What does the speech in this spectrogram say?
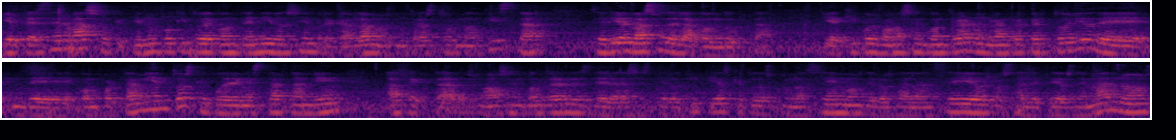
Y el tercer vaso, que tiene un poquito de contenido siempre que hablamos de un trastorno autista, sería el vaso de la conducta. Y aquí pues vamos a encontrar un gran repertorio de, de comportamientos que pueden estar también afectados. Vamos a encontrar desde las estereotipias que todos conocemos, de los balanceos, los aleteos de manos,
